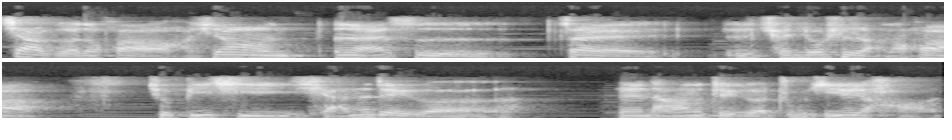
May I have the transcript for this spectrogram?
价格的话，好像 NS 在呃全球市场的话，就比起以前的这个任天堂的这个主机也好，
